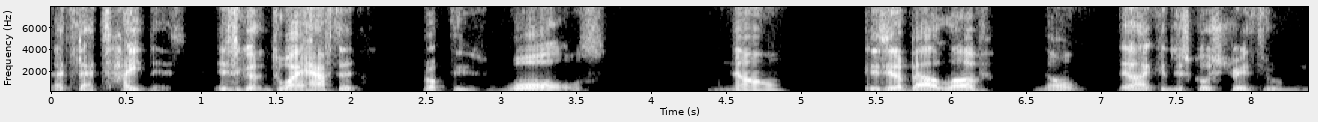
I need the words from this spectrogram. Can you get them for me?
That's that tightness. Is it going? Do I have to put up these walls? No. Is it about love? No. Then I can just go straight through me.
